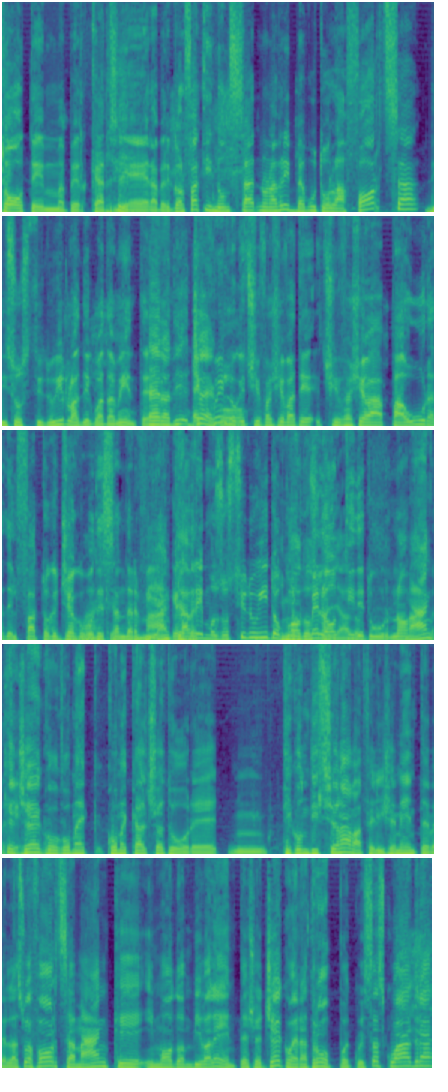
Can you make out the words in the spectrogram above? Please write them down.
totem per carriera, per gol fatti, non, sa- non avrebbe avuto la forza di sostituirlo adeguatamente. Era di- È quello che ci faceva, te- ci faceva paura del fatto che Geco potesse andare via, anche che per- l'avremmo sostituito in con Belotti di turno. Ma anche perché- Geco come, come calciatore mh, ti condizionava felicemente per la sua forza, ma anche in modo ambivalente. Cioè, Geco era troppo e questa squadra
